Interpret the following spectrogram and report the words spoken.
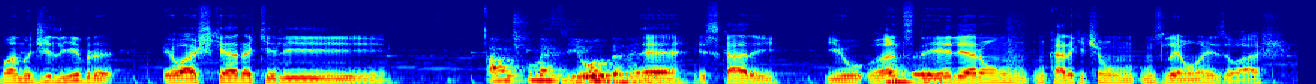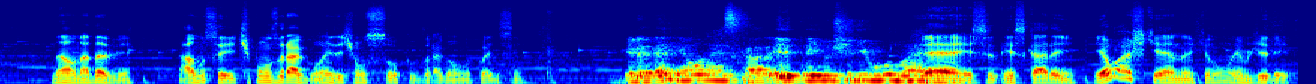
Mano, o de Libra, eu acho que era aquele. Ah, tipo o Mestre Yoda, né? É, esse cara aí. E o, antes ah, dele era um, um cara que tinha um, uns leões, eu acho. Não, nada a ver. Ah, não sei, tipo uns dragões, ele tinha um soco do dragão, uma coisa assim. Ele é velhão, né, esse cara? Ele treina o Shiryu, não é? É, esse, esse cara aí. Eu acho que é, né? Que eu não lembro direito.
